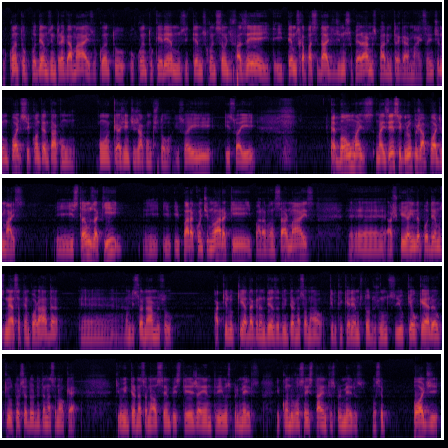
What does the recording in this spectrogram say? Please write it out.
o quanto podemos entregar mais, o quanto, o quanto queremos e temos condição de fazer e, e, temos capacidade de nos superarmos para entregar mais. A gente não pode se contentar com, com o que a gente já conquistou. Isso aí, isso aí é bom, mas, mas esse grupo já pode mais. E estamos aqui e, e, e para continuar aqui, para avançar mais, é, acho que ainda podemos nessa temporada é, ambicionarmos o, aquilo que é da grandeza do Internacional, aquilo que queremos todos juntos e o que eu quero é o que o torcedor do Internacional quer, que o Internacional sempre esteja entre os primeiros e quando você está entre os primeiros, você pode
